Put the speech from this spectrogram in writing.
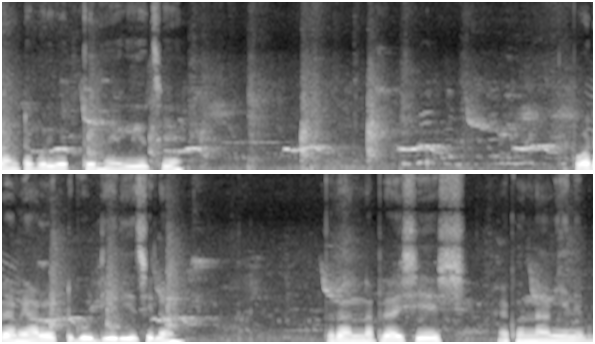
রঙটা পরিবর্তন হয়ে গিয়েছে। পরে আমি আরও একটু গুড় দিয়ে দিয়েছিলাম। তো রান্না প্রায় শেষ, এখন নামিয়ে নেব।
